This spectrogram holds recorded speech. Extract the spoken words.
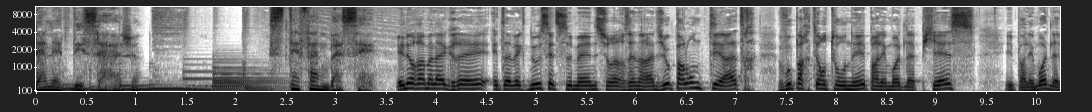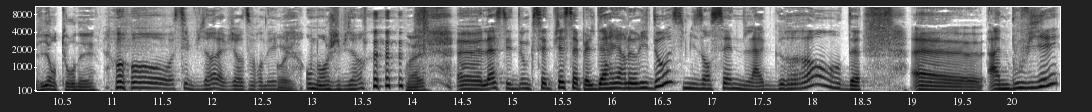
planète des sages. Stéphane Basset. Enora Malagré est avec nous cette semaine sur RZN Radio. Parlons de théâtre. Vous partez en tournée, parlez-moi de la pièce et parlez-moi de la vie en tournée. Oh, c'est bien la vie en tournée. Oui. On mange bien. Ouais. Euh, là, c'est donc cette pièce s'appelle Derrière le rideau. C'est mise en scène la grande euh, Anne Bouvier,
